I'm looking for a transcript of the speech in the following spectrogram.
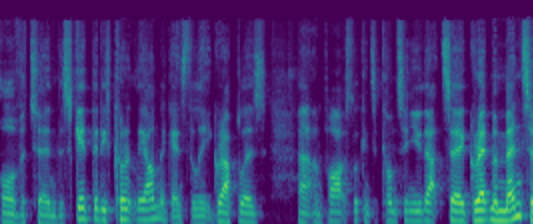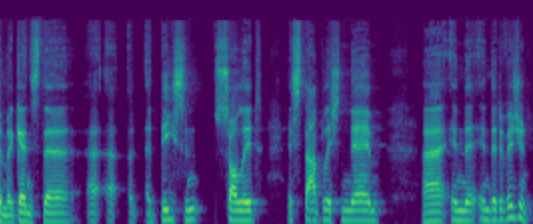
overturn the skid that he's currently on against the elite grapplers, uh, and Park's looking to continue that uh, great momentum against a, a, a- decent, solid, established name uh, in the in the division.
